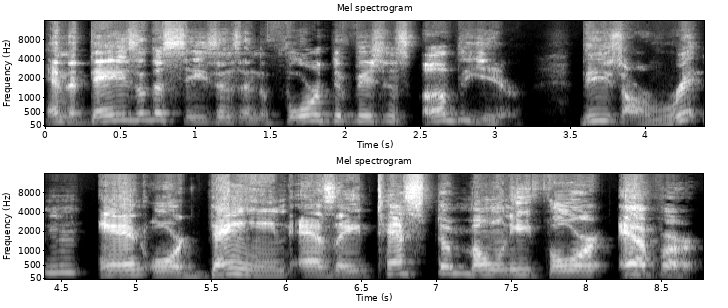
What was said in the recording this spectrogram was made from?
and the days of the seasons and the four divisions of the year. These are written and ordained as a testimony forever.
